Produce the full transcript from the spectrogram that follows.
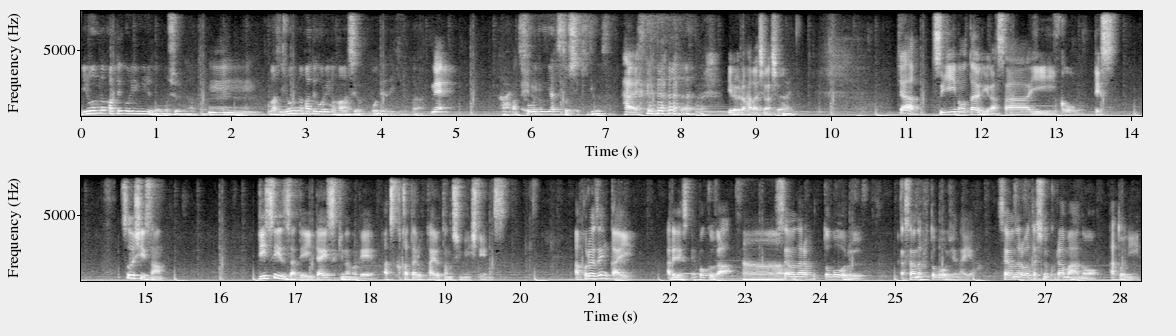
いろんなカテゴリー見るの面白いなと思って、うん。まあ、いろんなカテゴリーの話がここではできるから、ね。はいそういうやつとして聞いてください。はい。いろいろ話しましょう。はいじゃあ次のお便りが最後です。スーシーさん。This is the day 大好きなので熱く語る回を楽しみにしています。あ、これは前回、あれですね、僕があさよならフットボール、あさよならフットボールじゃないや、さよなら私のクラマーの後に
